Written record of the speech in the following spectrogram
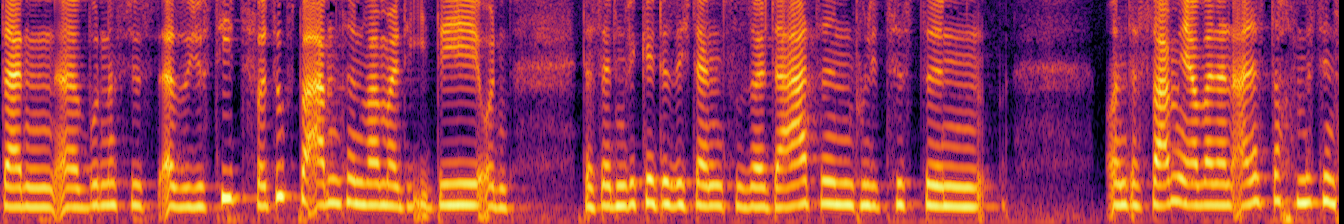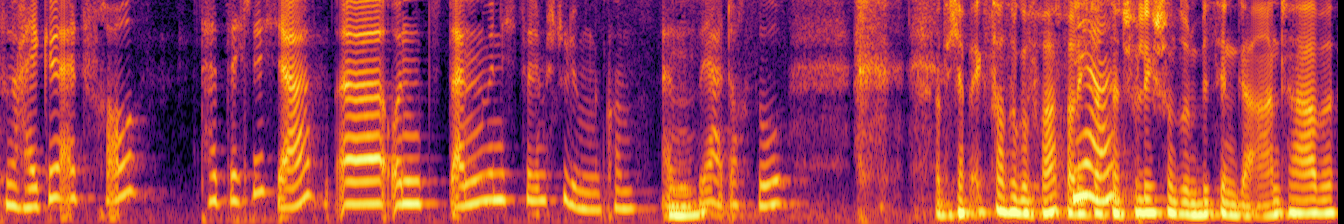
dann äh, Bundesjust also Justizvollzugsbeamtin war mal die Idee und das entwickelte sich dann zu Soldatin, Polizistin und das war mir aber dann alles doch ein bisschen zu heikel als Frau, tatsächlich, ja. Äh, und dann bin ich zu dem Studium gekommen. Also mhm. ja, doch so. Also ich habe extra so gefragt, weil ja. ich das natürlich schon so ein bisschen geahnt habe,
